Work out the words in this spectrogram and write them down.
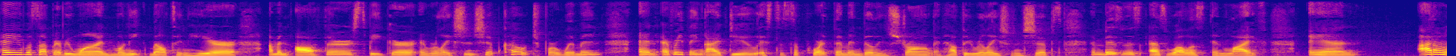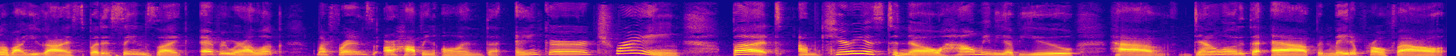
Hey, what's up, everyone? Monique Melton here. I'm an author, speaker, and relationship coach for women, and everything I do is to support them in building strong and healthy relationships in business as well as in life. And I don't know about you guys, but it seems like everywhere I look, my friends are hopping on the anchor train. But I'm curious to know how many of you have downloaded the app and made a profile,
